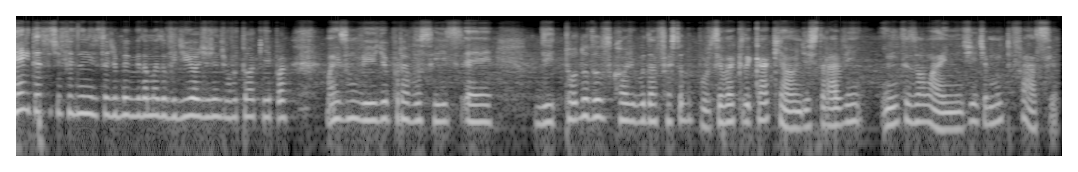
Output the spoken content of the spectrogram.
Hey, hey, seja feliz, seja bem-vindo a mais um vídeo e hoje a gente voltou aqui para mais um vídeo para vocês é, de todos os códigos da festa do povo. Você vai clicar aqui onde Strave Intes Online. Gente, é muito fácil.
